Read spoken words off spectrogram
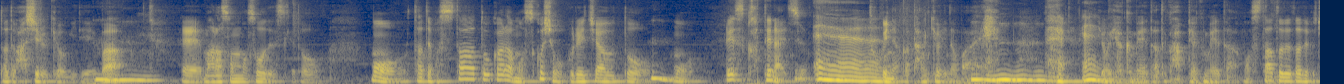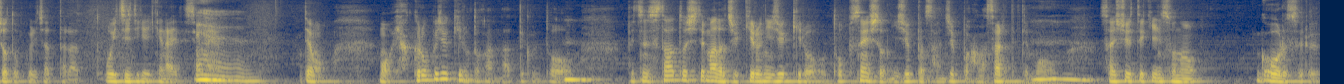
例えば走る競技で言えば、うん。えーマラソンもそうですけどもう例えばスタートからもう少し遅れちゃうと、うん。もうレース勝てないですよ。ええ特になんか短距離の場合、ね。ええ 400m とか 800m もうスタートで例えばちょっと遅れちゃったら追いついていけないですよね。えでももう160キロとかになってくると、えうん別にスタートしてまだ10キロ20キロトップ選手と20分30分離されてても、最終的にそのゴールする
